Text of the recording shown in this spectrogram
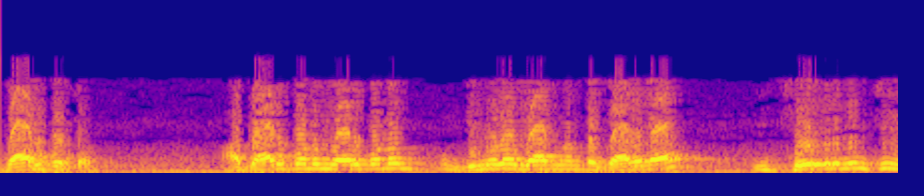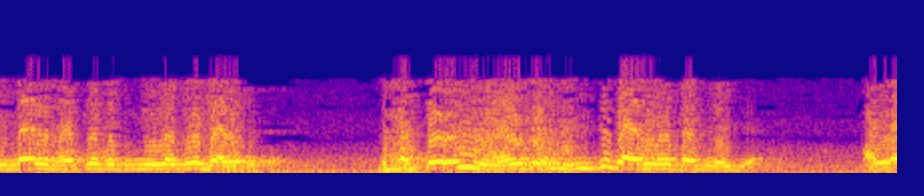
జారిపోతుంది ఆ జారిపోవడం జారిపోవడం గిన్నెలో జారినంత జారగా ఈ చేతుల నుంచి ఇలా నోట్లో పెట్టుకునే లోపల జారిపోతాం. దాంతో నోట్లో నుంచి జారిపోతుంది నెయ్యి అలా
